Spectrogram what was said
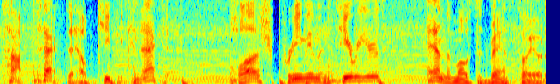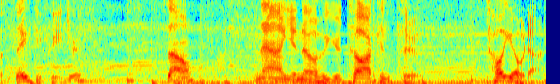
top tech to help keep you connected. Plush premium interiors and the most advanced Toyota safety features. So, now you know who you're talking to. Toyota,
